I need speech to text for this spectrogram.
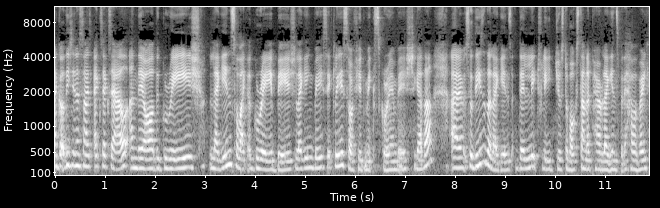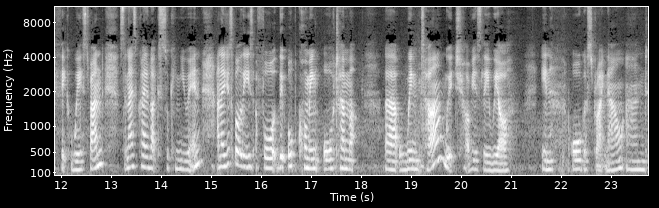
I got these in a size XXL and they are the greyish leggings, so like a grey beige legging basically, so if you'd mix grey and beige together. Um, so these are the leggings, they're literally just a bog standard pair of leggings but they have a very thick waistband, so nice kind of like sucking you in. And I just bought these for the upcoming autumn uh, winter, which obviously we are in August right now and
